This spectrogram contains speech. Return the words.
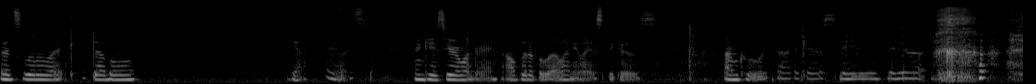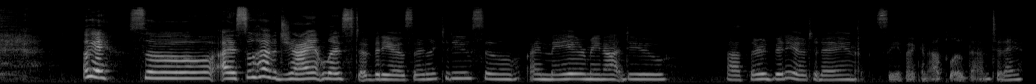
and it's a little like double. Yeah. Anyways, in case you were wondering, I'll put it below anyways because I'm cool like that. I guess maybe, maybe not. Okay, so I still have a giant list of videos that I'd like to do, so I may or may not do a third video today and see if I can upload them today.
